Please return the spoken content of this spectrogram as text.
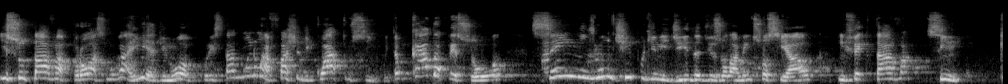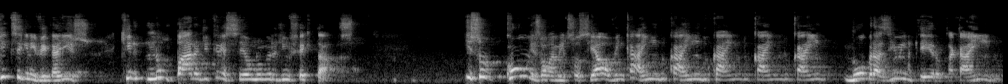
isso estava próximo, varia de novo por estado, mas numa faixa de 4, 5. Então, cada pessoa, sem nenhum tipo de medida de isolamento social, infectava 5. O que, que significa isso? Que não para de crescer o número de infectados. Isso, com o isolamento social, vem caindo, caindo, caindo, caindo, caindo. No Brasil inteiro está caindo.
